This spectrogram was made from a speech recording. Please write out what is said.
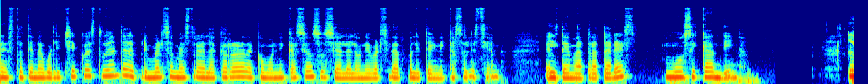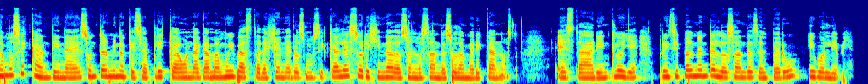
es Tatiana Huelichico, estudiante de primer semestre de la carrera de Comunicación Social de la Universidad Politécnica Salesiana. El tema a tratar es música andina. La música andina es un término que se aplica a una gama muy vasta de géneros musicales originados en los Andes sudamericanos. Esta área incluye principalmente los Andes del Perú y Bolivia,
